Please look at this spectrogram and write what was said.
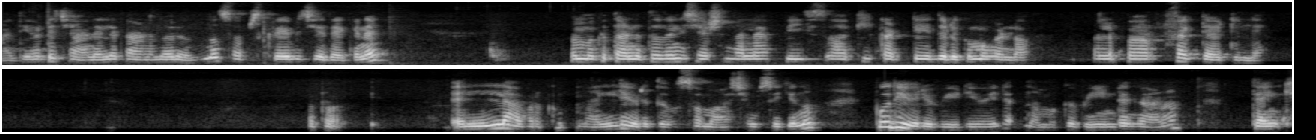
ആദ്യമായിട്ട് ചാനൽ കാണുന്നവരൊന്ന് സബ്സ്ക്രൈബ് ചെയ്തേക്കണേ. നമുക്ക് തണുത്തതിന് ശേഷം നല്ല പീസ് ആക്കി കട്ട് ചെയ്തെടുക്കുമ്പോൾ കണ്ടോ? നല്ല പെർഫെക്റ്റ് ആയിട്ടില്ലേ? അപ്പോൾ എല്ലാവർക്കും നല്ലൊരു ദിവസം ആശംസിക്കുന്നു. പുതിയൊരു വീഡിയോയിൽ നമുക്ക് വീണ്ടും കാണാം. Thank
